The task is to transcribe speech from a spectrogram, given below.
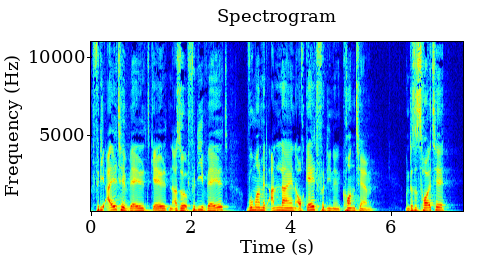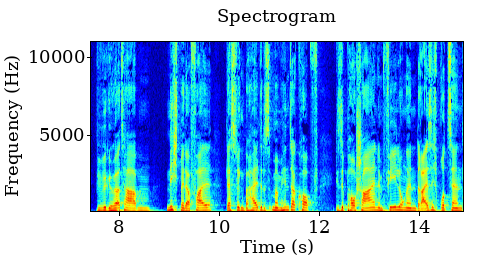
für die alte Welt gelten, also für die Welt, wo man mit Anleihen auch Geld verdienen konnte. Und das ist heute, wie wir gehört haben, nicht mehr der Fall. Deswegen behalte das immer im Hinterkopf. Diese pauschalen Empfehlungen, 30%,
